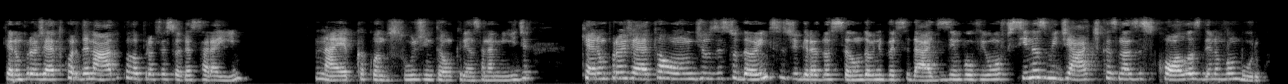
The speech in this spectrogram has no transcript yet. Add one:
que era um projeto coordenado pela professora Saraí, na época quando surge então o Criança na Mídia, que era um projeto onde os estudantes de graduação da universidade desenvolviam oficinas midiáticas nas escolas de Novo Hamburgo,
